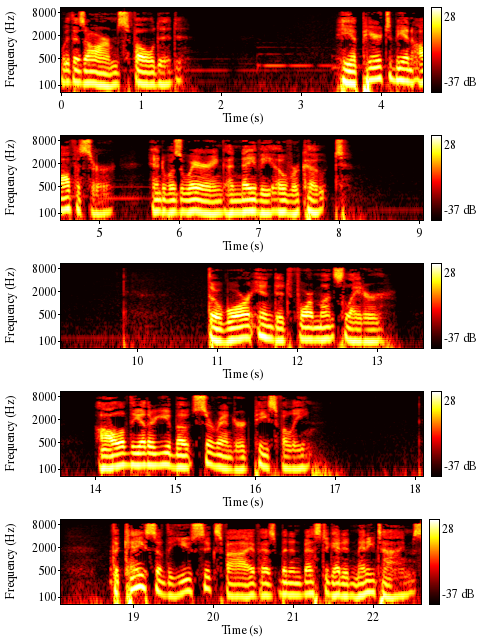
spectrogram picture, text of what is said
with his arms folded. He appeared to be an officer and was wearing a navy overcoat. The war ended four months later. All of the other U boats surrendered peacefully. The case of the U 65 has been investigated many times,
